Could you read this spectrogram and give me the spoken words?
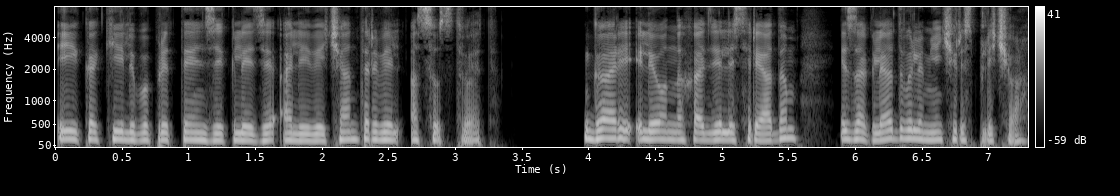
и какие-либо претензии к леди Оливии Чантервиль отсутствуют. Гарри и Леон находились рядом и заглядывали мне через плечо.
